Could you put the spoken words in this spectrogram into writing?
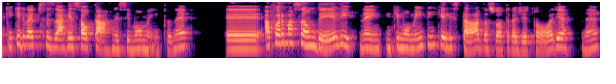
O que, que ele vai precisar ressaltar nesse momento, né? É, a formação dele, né, em, em, que momento em que ele está da sua trajetória, né,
